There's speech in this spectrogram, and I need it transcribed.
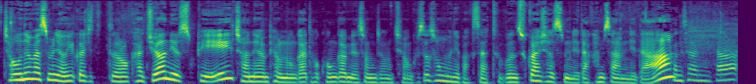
자, 오늘 말씀은 여기까지 듣도록 하죠. 뉴스픽 전혜연 평론가 더 공감 여성정치연구소 송문희 박사 두 분 수고하셨습니다. 감사합니다. 감사합니다.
